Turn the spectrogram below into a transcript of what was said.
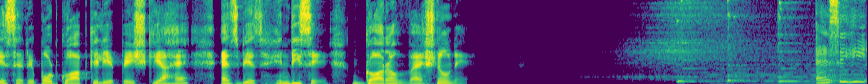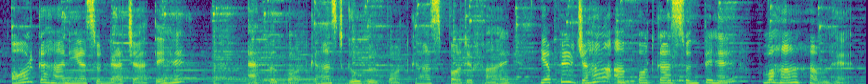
इस रिपोर्ट को आपके लिए पेश किया है एसबीएस हिंदी से गौरव वैष्णव ने। ऐसी ही और कहानियाँ सुनना चाहते हैं? Apple podcast Google podcast Spotify या फिर जहाँ आप पॉडकास्ट सुनते हैं, वहाँ हम हैं।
